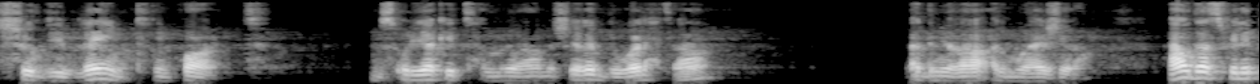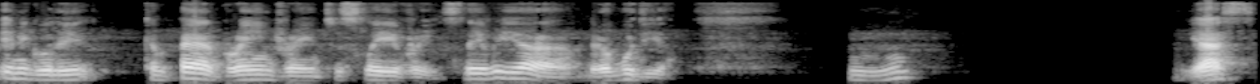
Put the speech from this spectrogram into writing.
should be blamed in part. How does Philip Emeagwali compare brain drain to slavery? Slavery هي العبودية. Mhm. Yes,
